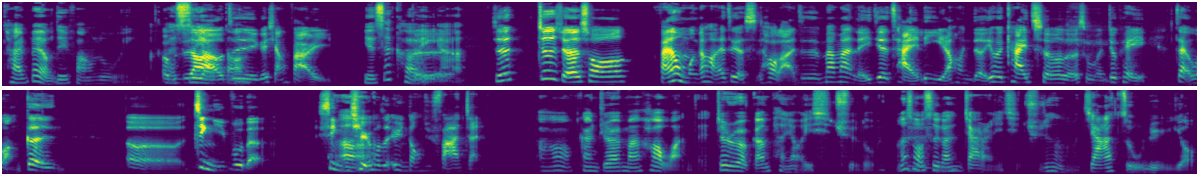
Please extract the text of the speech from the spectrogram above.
台北有地方露营吗？我不知道，我只是一个想法而已。也是可以啊，其实就是觉得说，反正我们刚好在这个时候啦，就是慢慢累积财力，然后你的又会开车了，什么就可以再往更呃进一步的兴趣或者运动去发展。哦，感觉蛮好玩的，就如果跟朋友一起去露营，那时候是跟家人一起去，就是什么家族旅游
